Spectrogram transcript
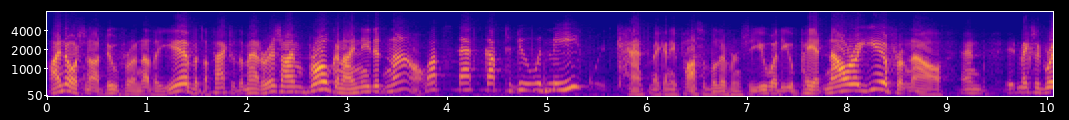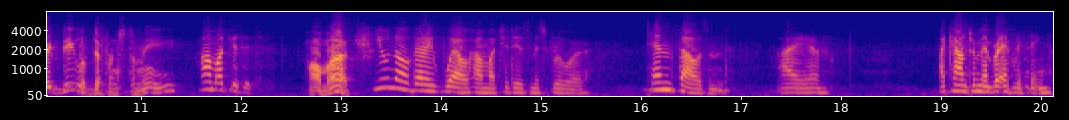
I know it's not due for another year, but the fact of the matter is I'm broke and I need it now. What's that got to do with me? It can't make any possible difference to you whether you pay it now or a year from now, and it makes a great deal of difference to me. How much is it? How much? You know very well how much it is, Miss Brewer. Ten thousand. I uh, I can't remember everything.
